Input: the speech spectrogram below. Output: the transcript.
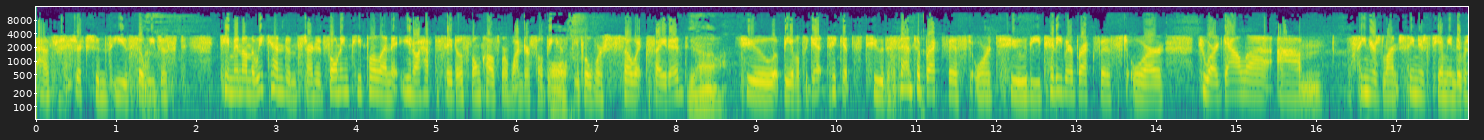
as restrictions ease. So we just came in on the weekend and started phoning people. And, you know, I have to say those phone calls were wonderful because Oh. people were so excited Yeah. to be able to get tickets to the Santa breakfast or to the teddy bear breakfast or to our gala, um, seniors lunch, seniors tea. I mean, there were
